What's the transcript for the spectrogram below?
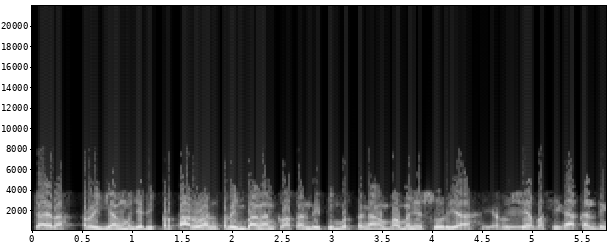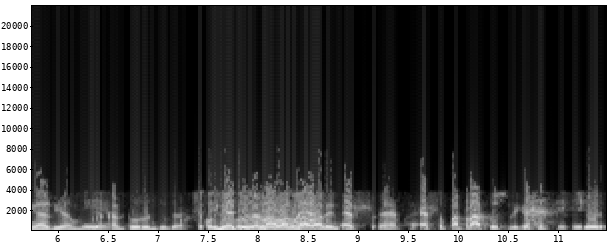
daerah peri- yang menjadi pertaruhan perimbangan kekuatan di Timur Tengah, umpamanya Suriah, ya Rusia Hmm. pasti nggak akan tinggal diam, dia Iya. akan turun juga. Sekutu- ini aja udah semua ya? nawar-nawarin S eh, S 400 nih kan. Ke-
